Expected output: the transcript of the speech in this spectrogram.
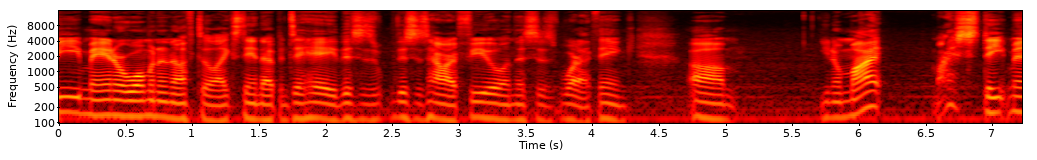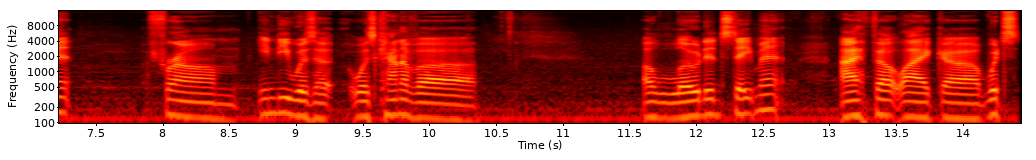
Be man or woman enough to like stand up and say, hey, this is this is how I feel and this is what I think. Um, you know my my statement from Indy was a was kind of a a loaded statement. I felt like, uh, which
